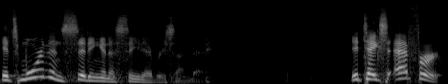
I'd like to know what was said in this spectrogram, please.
it's more than sitting in a seat every Sunday. It takes effort.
